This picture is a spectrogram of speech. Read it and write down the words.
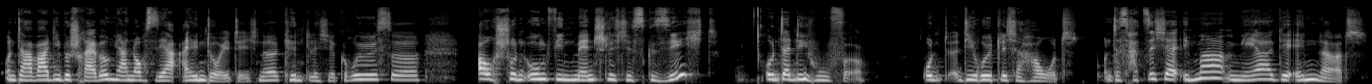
Und da war die Beschreibung ja noch sehr eindeutig, ne? Kindliche Größe, auch schon irgendwie ein menschliches Gesicht und dann die Hufe und die rötliche Haut. Und das hat sich ja immer mehr geändert.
